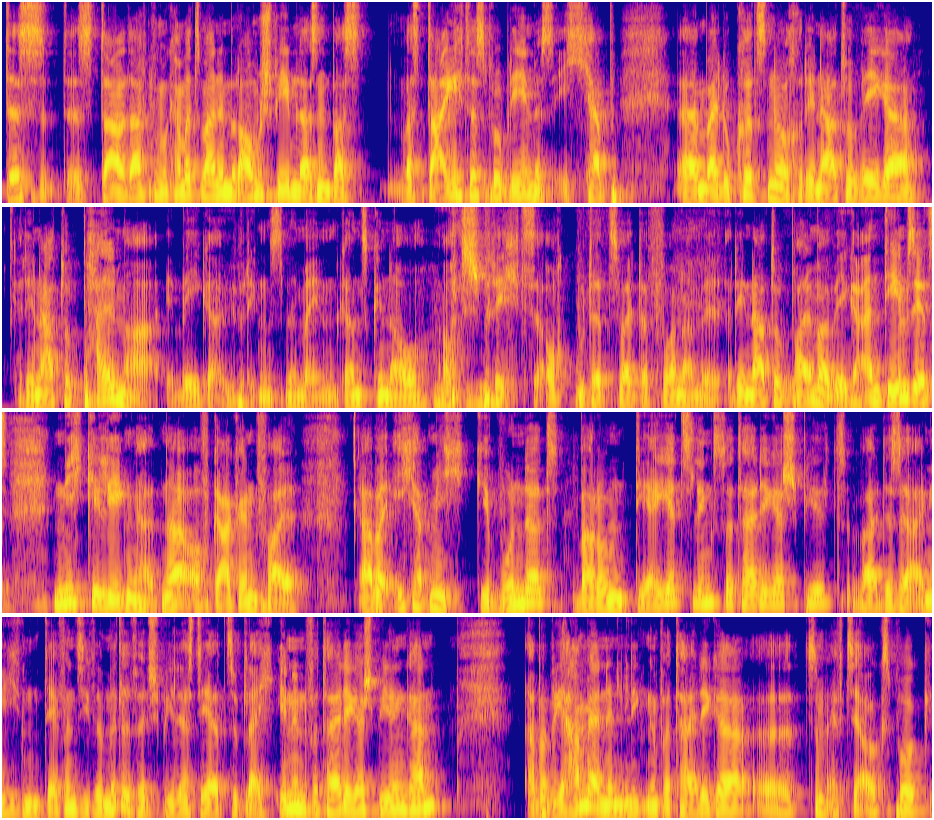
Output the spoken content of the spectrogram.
das, das, da, da kann man jetzt mal im Raum schweben lassen, was, was da eigentlich das Problem ist. Ich habe, äh, weil du kurz noch Renato Vega, Renato Palma Vega übrigens, wenn man ihn ganz genau ausspricht, auch guter zweiter Vorname, Renato Palma Vega, an dem sie jetzt nicht gelegen hat, ne, auf gar keinen Fall. Aber ich habe mich gewundert, warum der jetzt Linksverteidiger spielt, weil das ja eigentlich ein defensiver Mittelfeldspieler ist, der ja zugleich Innenverteidiger spielen kann. Aber wir haben ja einen linken Verteidiger äh, zum FC Augsburg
